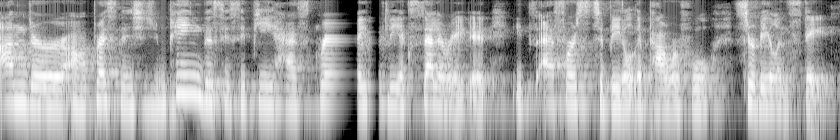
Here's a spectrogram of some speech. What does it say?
Under uh, President Xi Jinping, the CCP has greatly accelerated its efforts to build a powerful surveillance state.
